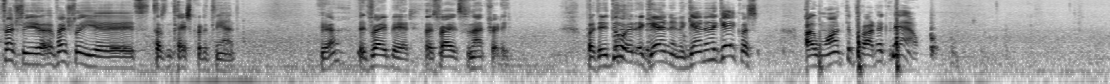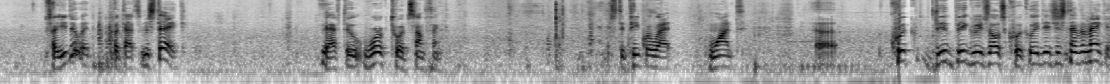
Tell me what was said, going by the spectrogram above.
Eventually, eventually, uh, it doesn't taste good at the end. Yeah, it's very bad. That's why It's not pretty. But they do it again and again and again because I want the product now. So you do it, but that's a mistake. You have to work towards something. It's the people that want uh, quick, do big results quickly, they just never make it.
